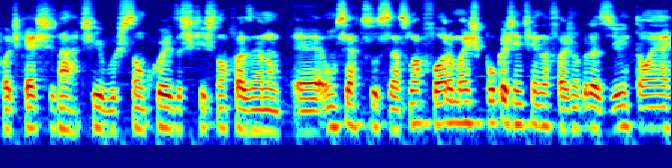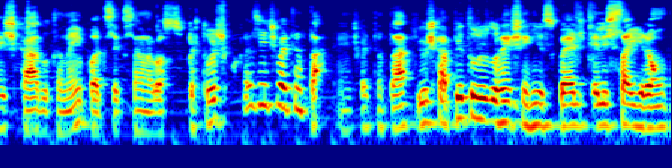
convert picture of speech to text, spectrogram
Podcasts narrativos são coisas que estão fazendo é, um certo sucesso lá fora, mas pouca gente ainda faz no Brasil, então é arriscado também. Pode ser que saia um negócio super tosco, mas a gente vai tentar. A gente vai tentar. E os capítulos do Henshin Squad eles sairão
